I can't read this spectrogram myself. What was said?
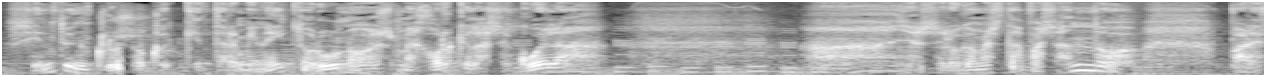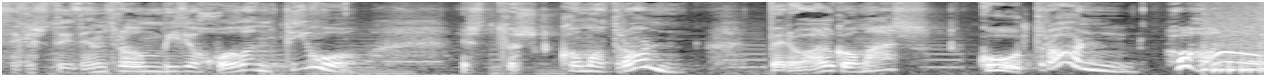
Siento incluso que, Terminator 1 es mejor que la secuela. Ah, ya sé lo que me está pasando. Parece que estoy dentro de un videojuego antiguo. Esto es como Tron, pero algo más cutrón. ¡Oh, oh!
